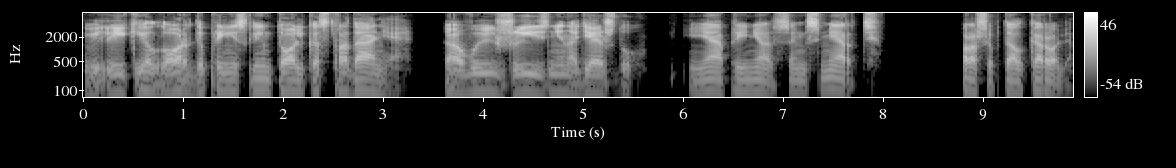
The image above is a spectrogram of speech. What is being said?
Великие лорды принесли им только страдания, а вы – жизнь и надежду. «Я принес им смерть», – прошептал король.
